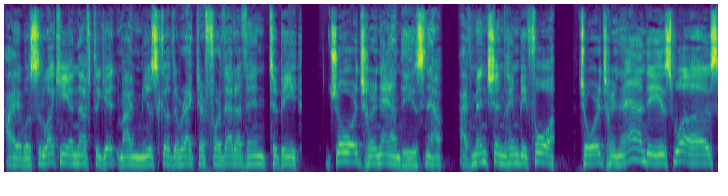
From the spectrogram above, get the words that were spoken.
I was lucky enough to get my musical director for that event to be George Hernandez. Now, I've mentioned him before. George Hernandez was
